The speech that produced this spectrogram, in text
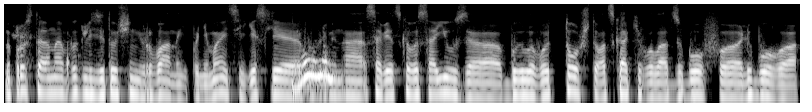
Ну, просто она выглядит очень рваной, понимаете? Если ну, во времена Советского Союза было вот то, что отскакивало от зубов э, любого,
